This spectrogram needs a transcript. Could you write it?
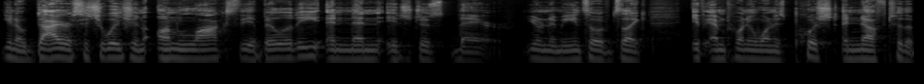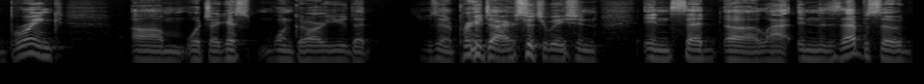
you know dire situation unlocks the ability and then it's just there. You know what i mean? So it's like if m21 is pushed enough to the brink um which i guess one could argue that he was in a pretty dire situation in said uh la- in this episode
